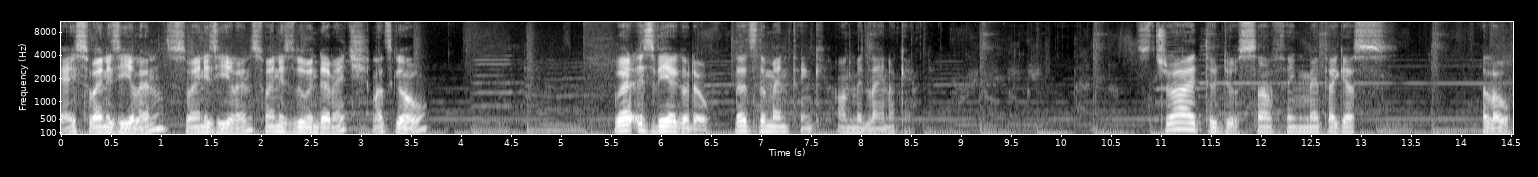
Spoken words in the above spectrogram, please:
Okay, Swain is healing. Swain is healing. Swain is doing damage. Let's go. Where is Viego though? That's the main thing on mid lane. Okay. Let's try to do something mid, I guess. Hello.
